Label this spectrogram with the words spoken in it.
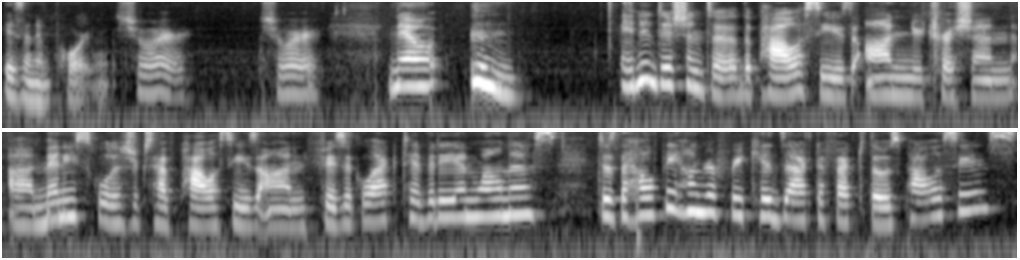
isn't important. Sure, sure. Now, in addition to the policies on nutrition, uh, many school districts have policies on physical activity and wellness. Does the Healthy Hunger Free Kids Act affect those policies?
